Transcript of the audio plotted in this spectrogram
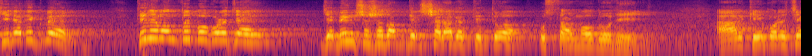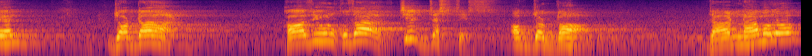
কিনে দেখবেন। তিনি মন্তব্য করেছেন যে বিংশ শতাব্দীর সেরা ব্যক্তিত্ব উস্তাদ মৌদুদি আর কে করেছেন? জর্ডার কাজিউল কুজার চিফ জাস্টিস অব জর্ডার যার নাম হলো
